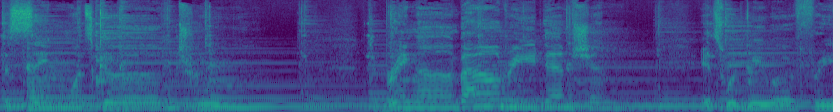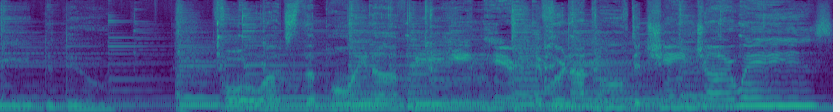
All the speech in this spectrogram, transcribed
to sing what's good and true, to bring about redemption. It's what we were freed to do. For what's the point of being here if we're not moved to change our ways?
